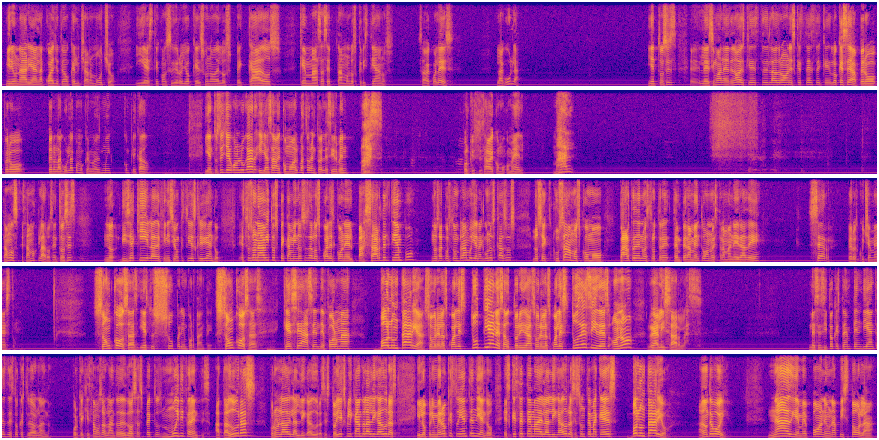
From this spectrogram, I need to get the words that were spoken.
Mire, un área en la cual yo tengo que luchar mucho y este considero yo que es uno de los pecados que más aceptamos los cristianos. ¿Sabe cuál es? La gula. Y entonces eh, le decimos a la gente, no, es que este es ladrón, es que este, este, que lo que sea, pero, pero, pero la gula como que no es muy complicado. Y entonces llego a un lugar y ya saben, como va el pastor, entonces le sirven más. Porque usted sabe cómo come él. Mal. Estamos, estamos claros. Entonces, no, dice aquí la definición que estoy escribiendo. Estos son hábitos pecaminosos a los cuales con el pasar del tiempo nos acostumbramos y en algunos casos los excusamos como parte de nuestro temperamento o nuestra manera de ser. Pero escúcheme esto. Son cosas, y esto es súper importante, son cosas que se hacen de forma voluntaria, sobre las cuales tú tienes autoridad, sobre las cuales tú decides o no realizarlas. Necesito que estén pendientes de esto que estoy hablando, porque aquí estamos hablando de dos aspectos muy diferentes, ataduras por un lado y las ligaduras. Estoy explicando las ligaduras y lo primero que estoy entendiendo es que este tema de las ligaduras es un tema que es voluntario. ¿A dónde voy? Nadie me pone una pistola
